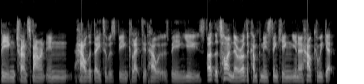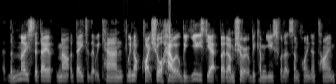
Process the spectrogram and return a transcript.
being transparent in how the data was being collected, how it was being used. At the time, there were other companies thinking, you know, how can we get the most amount of data that we can? We're not quite sure how it will be used yet, but I'm sure it will become useful at some point in time.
